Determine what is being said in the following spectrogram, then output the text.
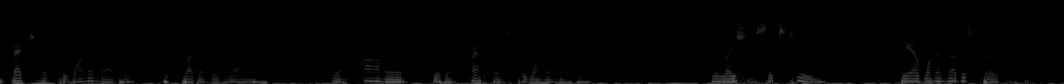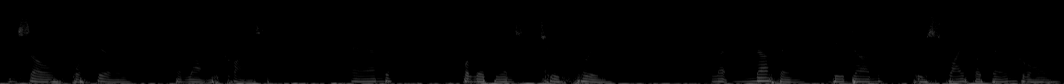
affectionate to one another with brotherly love, in honor giving preference to one another. Galatians 6:2 Bear one another's burdens and so fulfill the law of Christ. And Philippians 2:3 Let nothing be done through strife or vain glory,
